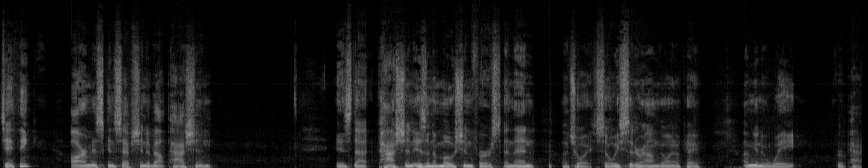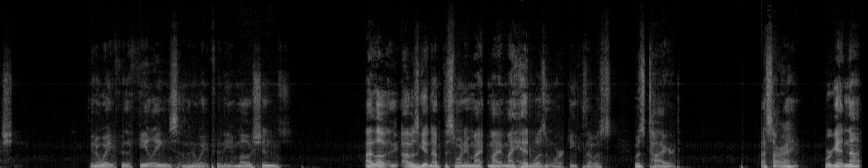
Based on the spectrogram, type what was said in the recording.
See, I think our misconception about passion is that passion is an emotion first and then a choice. So we sit around going, okay, I'm going to wait for passion. I'm going to wait for the feelings. I'm going to wait for the emotions. I love. I was getting up this morning. My, my, my head wasn't working because I was was tired. That's all right. We're getting up.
